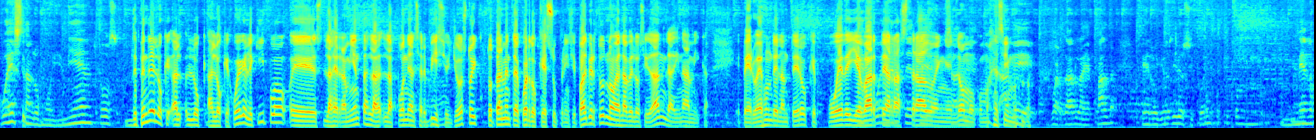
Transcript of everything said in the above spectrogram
cuestan los movimientos. Depende de lo que a lo, a lo que juegue el equipo, eh, las herramientas las pone al servicio. Yo estoy totalmente de acuerdo que su principal virtud no es la velocidad ni la dinámica, pero es un delantero que puede llevarte arrastrado en el lomo, como decimos. Guardar la espalda, pero yo digo, si fuera un poquito menos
